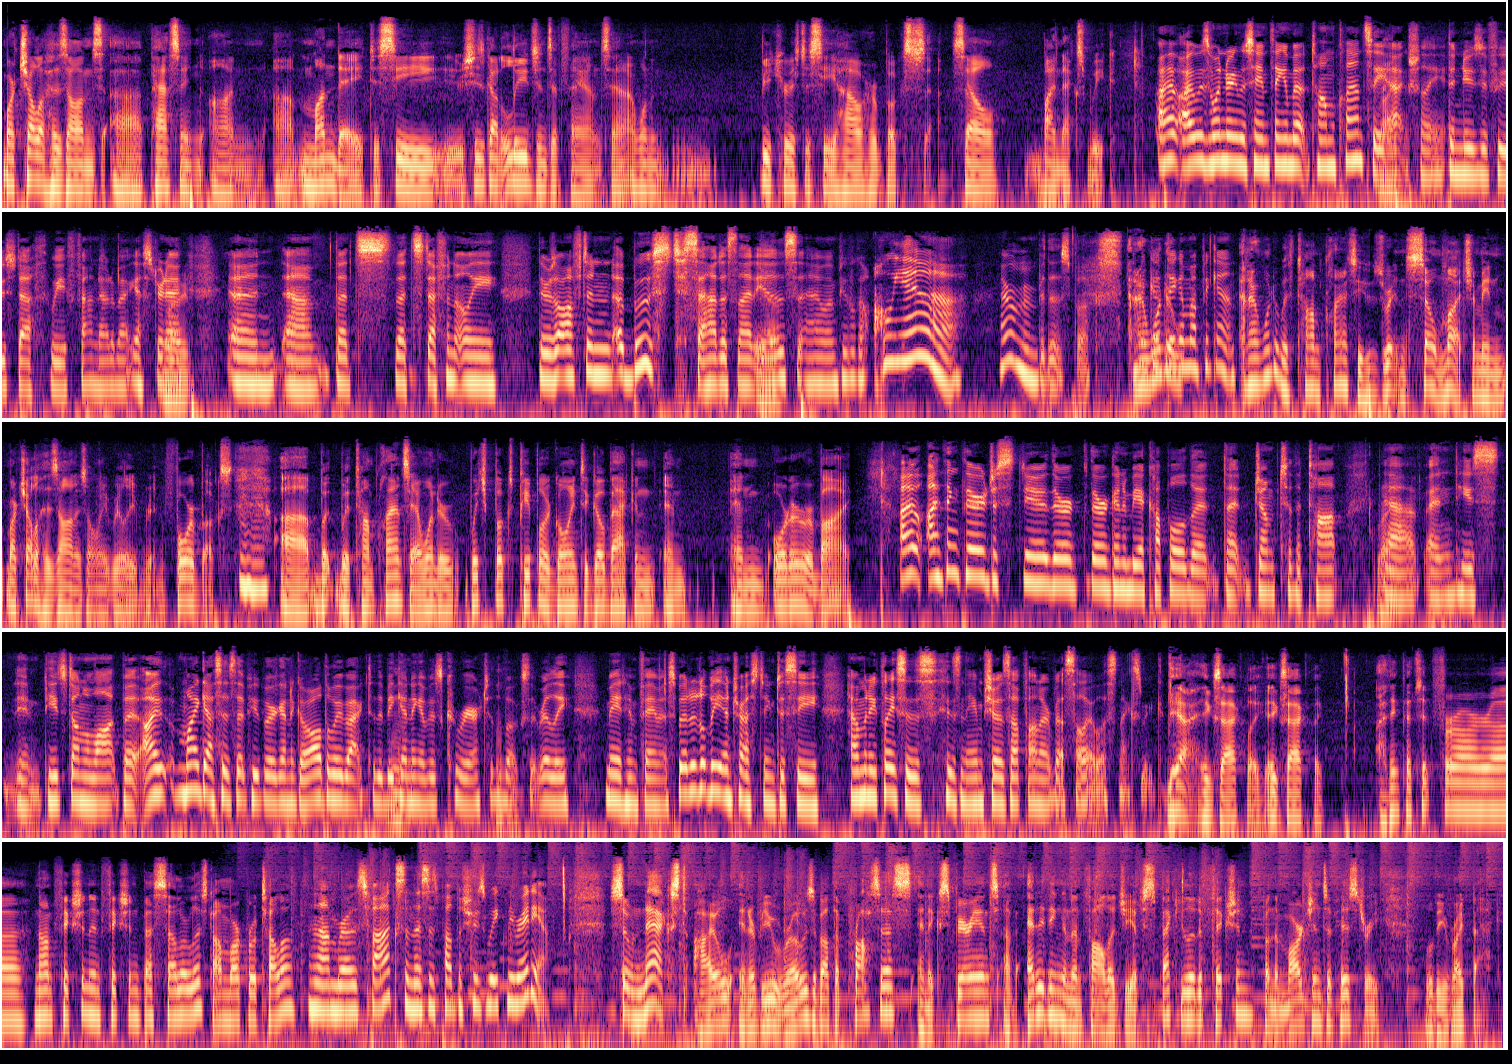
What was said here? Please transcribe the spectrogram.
Marcella Hazan's uh, passing on uh, Monday to see she's got legions of fans, and I want to be curious to see how her books sell by next week. I, I was wondering the same thing about Tom Clancy. Right. Actually, the news of whose death we found out about yesterday, Right. and um, that's that's definitely there's often a boost, sad as that Yeah. is, uh, when people go, "Oh yeah, I remember those books." And I I wonder- dig them up again. And I wonder with Tom Clancy, who's written so much. I mean, Marcella Hazan has only really written four books, Mhm. uh, but with Tom Clancy, I wonder which books people are going to go back and and and order or buy. I I think there are just you know, there there are going to be a couple that that jump to the top, Right. uh, and he's he's done a lot. But I my guess is that people are going to go all the way back to the beginning of his career to the Mhm. books that really made him famous. But it'll be interesting to see how many places his name shows up on our bestseller list next week. Yeah, exactly, exactly. I think that's it for our uh, nonfiction and fiction bestseller list. I'm Mark Rotella. And I'm Rose Fox, and this is Publishers Weekly Radio. So, next, I'll interview Rose about the process and experience of editing an anthology of speculative fiction from the margins of history. We'll be right back.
